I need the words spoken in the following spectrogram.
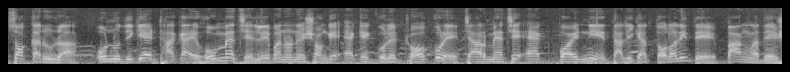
সকারুরা। অন্যদিকে ঢাকায় হোম ম্যাচে লেবাননের সঙ্গে এক এক গোলে ড্র করে চার ম্যাচে এক পয়েন্ট নিয়ে তালিকার তলানিতে বাংলাদেশ।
